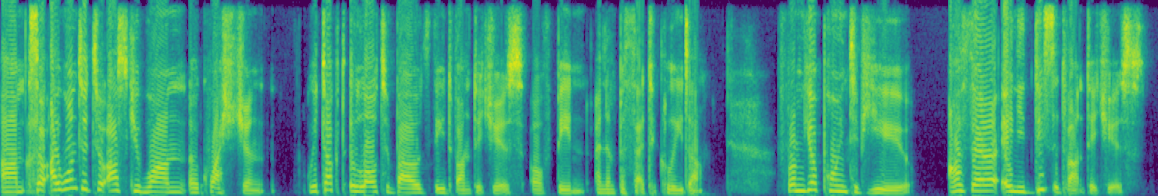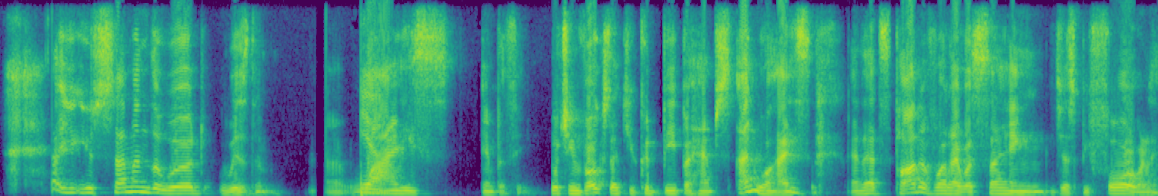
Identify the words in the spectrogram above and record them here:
Um, so I wanted to ask you one uh, question. We talked a lot about the advantages of being an empathetic leader. From your point of view, are there any disadvantages? Uh, You, you summon the word wisdom, uh, Yeah. wise empathy, which invokes that you could be perhaps unwise. And that's part of what I was saying just before when I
